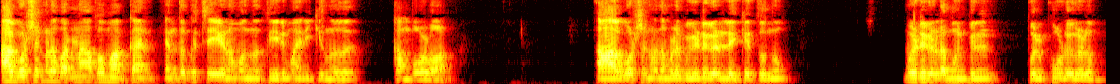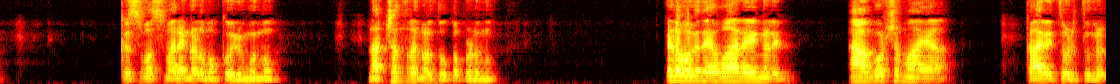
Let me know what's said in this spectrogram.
ആഘോഷങ്ങളെ വർണാഭമാക്കാൻ എന്തൊക്കെ ചെയ്യണമെന്ന് തീരുമാനിക്കുന്നത് കമ്പോളമാണ്. ആഘോഷങ്ങൾ നമ്മുടെ വീടുകളിലേക്ക് എത്തുന്നു. വീടുകളുടെ മുൻപിൽ പുൽക്കൂടുകളും ക്രിസ്മസ് മരങ്ങളും ഒക്കെ ഒരുങ്ങുന്നു. നക്ഷത്രങ്ങൾ തൂക്കപ്പെടുന്നു. ഇടവക ദേവാലയങ്ങളിൽ ആഘോഷമായ കാലിത്തൊഴുത്തുകൾ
